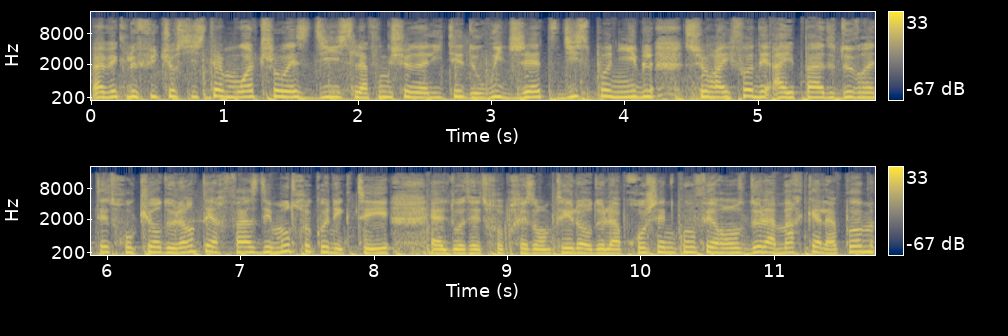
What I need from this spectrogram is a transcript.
Avec le futur système WatchOS 10, la fonctionnalité de widget disponible sur iPhone et iPad devrait être au cœur de l'interface des montres connectées. Elle doit être présentée lors de la prochaine conférence de la marque à la pomme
